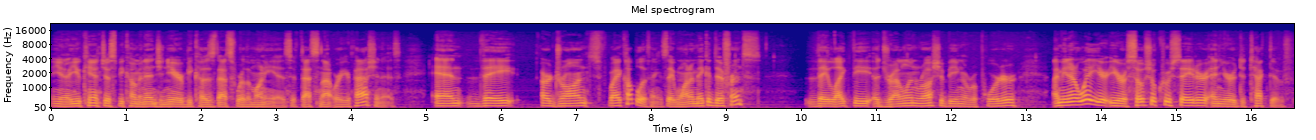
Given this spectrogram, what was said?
You know, you can't just become an engineer because that's where the money is, if that's not where your passion is. And they are drawn by a couple of things. They want to make a difference. They like the adrenaline rush of being a reporter. I mean, in a way, you're, you're a social crusader and you're a detective.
